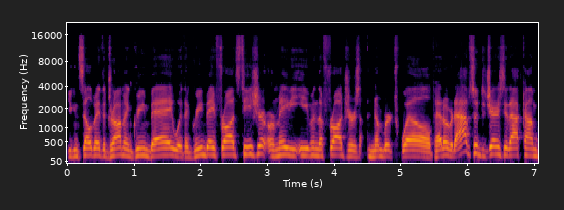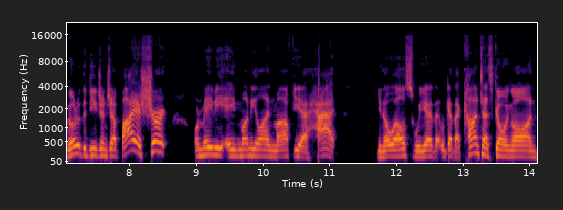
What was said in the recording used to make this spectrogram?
You can celebrate the drama in Green Bay with a Green Bay Frauds t-shirt or maybe even the Fraudgers number 12. Head over to absolutedegeneracy.com, go to the DGen shop, buy a shirt or maybe a Moneyline Mafia hat. You know else? We got that, we got that contest going on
